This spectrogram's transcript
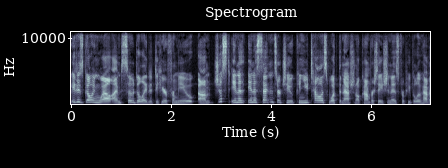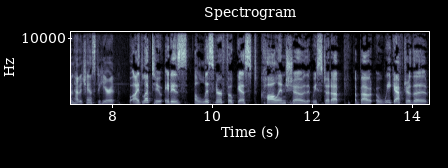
It is going well. I'm so delighted to hear from you. Um, just in a in a sentence or two, can you tell us what the National Conversation is for people who haven't had a chance to hear it? Well, I'd love to. It is a listener focused call in show that we stood up about a week after the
